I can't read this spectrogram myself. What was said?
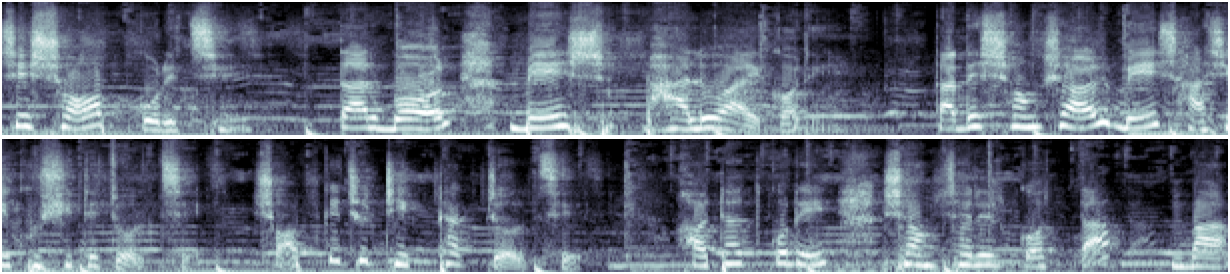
সে সব করেছে। তার বর বেশ ভালো আয় করে। তাদের সংসার বেশ হাসি খুশিতে চলছে। সব কিছু ঠিকঠাক চলছে। হঠাৎ করে সংসারের কর্তা বা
